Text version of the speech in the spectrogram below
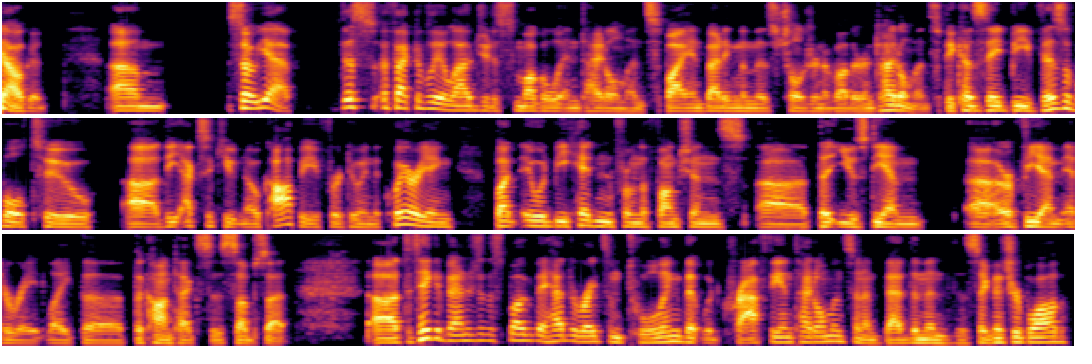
Yeah, all good. Um, so yeah, this effectively allowed you to smuggle entitlements by embedding them as children of other entitlements because they'd be visible to uh, the execute no copy for doing the querying, but it would be hidden from the functions uh, that use DM uh, or VM iterate, like the the context is subset. Uh, to take advantage of this bug, they had to write some tooling that would craft the entitlements and embed them into the signature blob,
